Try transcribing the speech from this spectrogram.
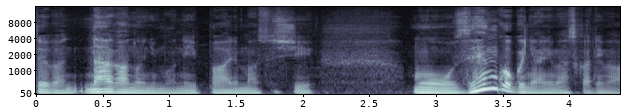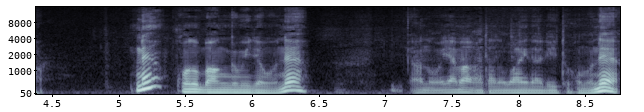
例えば長野にもね、いっぱいありますし、もう全国にありますから、今。ね、この番組でもね、あの、山形のワイナリーとかもね、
